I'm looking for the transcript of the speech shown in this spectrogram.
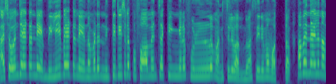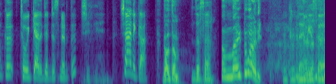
അശോൻ ചേട്ടന്റെയും ദിലീപ് ഏട്ടന്റെയും നമ്മുടെ നിത്യ പെർഫോമൻസ് ഒക്കെ ഇങ്ങനെ ഫുള്ള് മനസ്സിൽ വന്നു ആ സിനിമ മൊത്തം അപ്പൊ എന്തായാലും നമുക്ക് ചോദിക്കാതെ ജഡ്ജസിന്റെ അടുത്ത് ശരി ഷാനിക്ക ഗൗതം. എന്തോ സാർ? നന്നായിട്ട് പാടി. താങ്ക് യു സാർ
